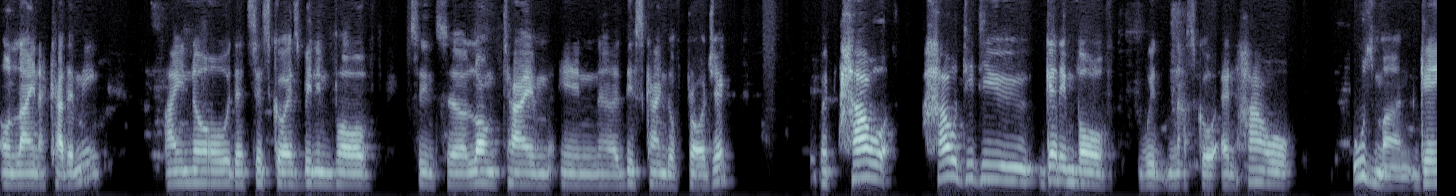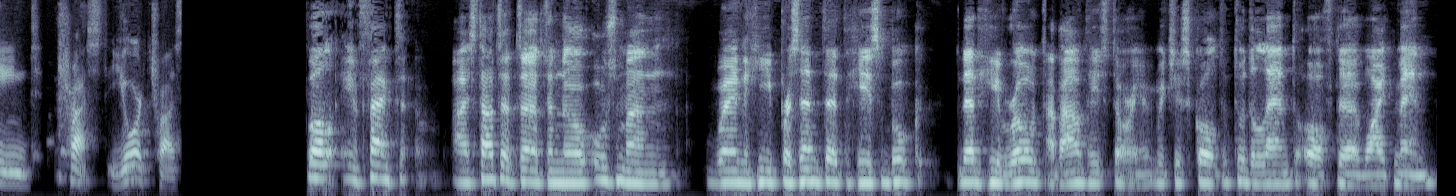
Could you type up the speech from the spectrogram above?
online academy. I know that Cisco has been involved since a long time in uh, this kind of project. But how how did you get involved with NASCO and how Ousman gained trust, your trust? Well, in fact, I started uh, to know Ousman when he presented his book that he wrote about his story, which is called To the Land of the White Men.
